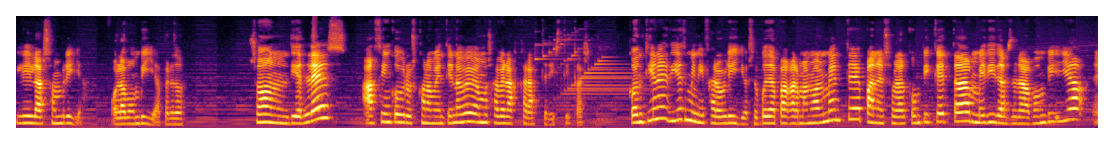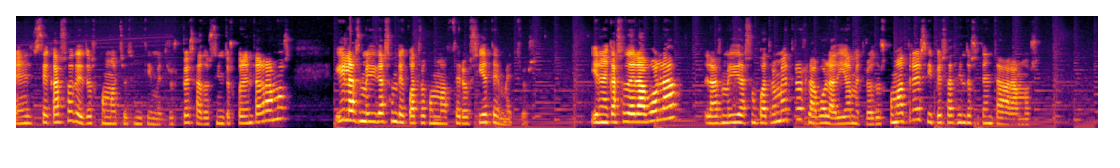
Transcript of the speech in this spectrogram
y la sombrilla, o la bombilla, perdón. Son 10 LEDs a 5,99 euros. Vamos a ver las características. Contiene 10 mini farolillos, se puede apagar manualmente, panel solar con piqueta, medidas de la bombilla, en este caso de 2,8 centímetros, pesa 240 gramos y las medidas son de 4,07 metros. Y en el caso de la bola, las medidas son 4 metros, la bola diámetro 2,3 y pesa 170 gramos.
